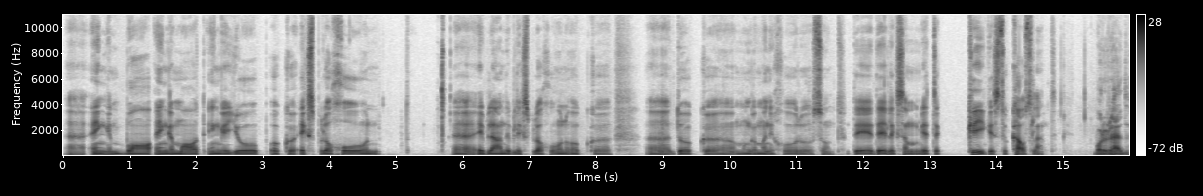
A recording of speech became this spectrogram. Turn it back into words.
äh, ingen, ba, ingen mat, ingen jobb och explosion. Äh, ibland det blir explosion och äh, dog äh, många människor och sånt. Det, det är liksom krigets och kaosland. Var du rädd?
